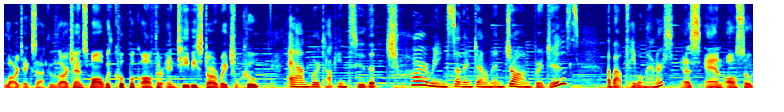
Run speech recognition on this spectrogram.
large, exactly large and small, with cookbook author and TV star Rachel Khoo. And we're talking to the charming Southern gentleman, John Bridges, about table manners, Yes, and also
